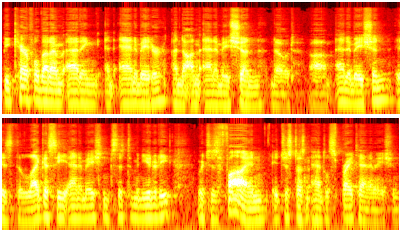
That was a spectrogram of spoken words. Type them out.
be careful that I'm adding an animator and not an animation node. Um, animation is the legacy animation system in Unity, which is fine, it just doesn't handle sprite animation.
